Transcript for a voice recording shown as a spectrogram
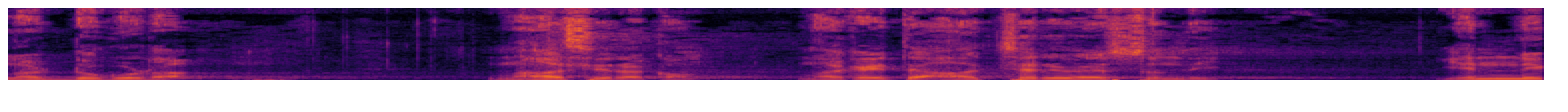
లడ్డు కూడా. నాసి రకం. నాకైతే ఆశ్చర్యం వేస్తుంది ఎన్ని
